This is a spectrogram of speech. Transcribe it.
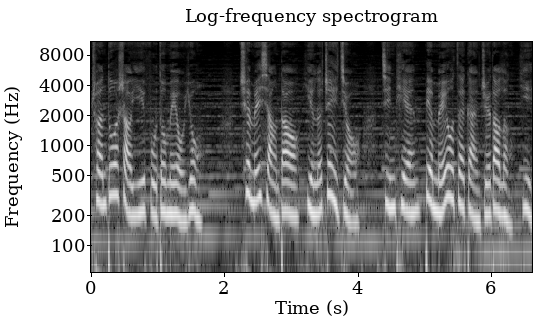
穿多少衣服都没有用，却没想到饮了这酒。今天便没有再感觉到冷意。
